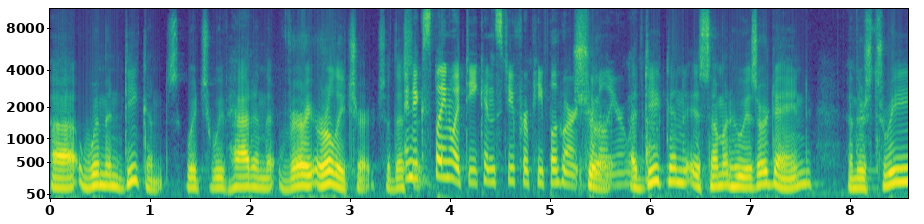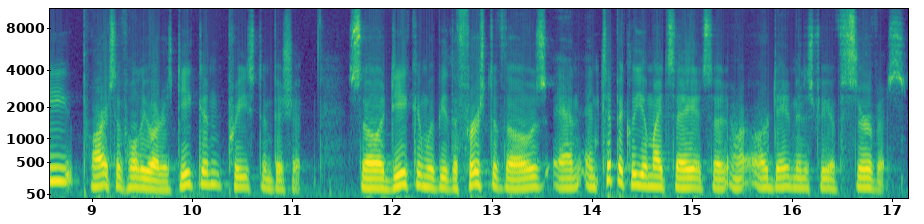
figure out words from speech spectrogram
uh, women deacons, which we've had in the very early church. So this and explain what deacons do for people who aren't sure. familiar with A deacon is someone who is ordained, and there's three parts of holy orders, deacon, priest, and bishop. So a deacon would be the first of those, and, and typically you might say it's an ordained ministry of service.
